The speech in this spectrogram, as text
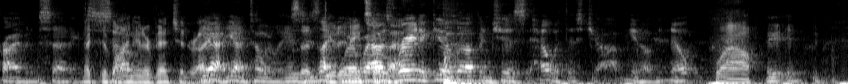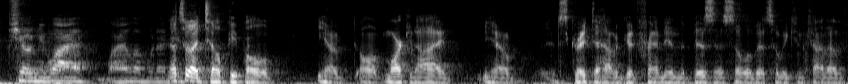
private of settings Like So- divine intervention, right? yeah yeah totally it's So, just like dude, it where, ain't where so i was bad. ready to give up and just hell with this job you know nope Wow. it, it it showed me why why i love what i That's do That's what I tell people. You know, all, Mark and I. You know, it's great to have a good friend in the business a little bit, so we can kind of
